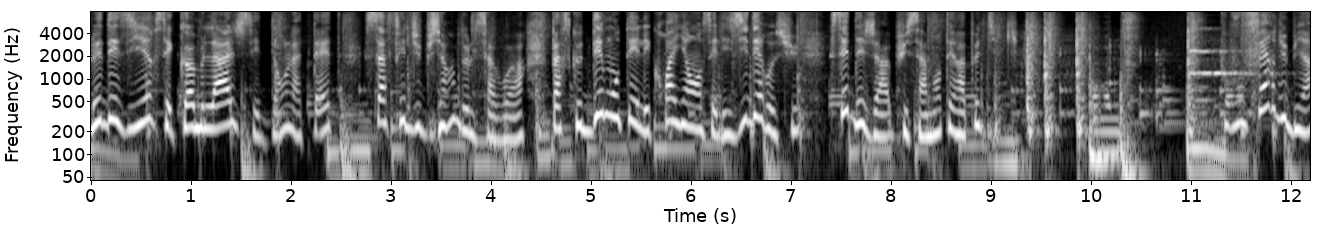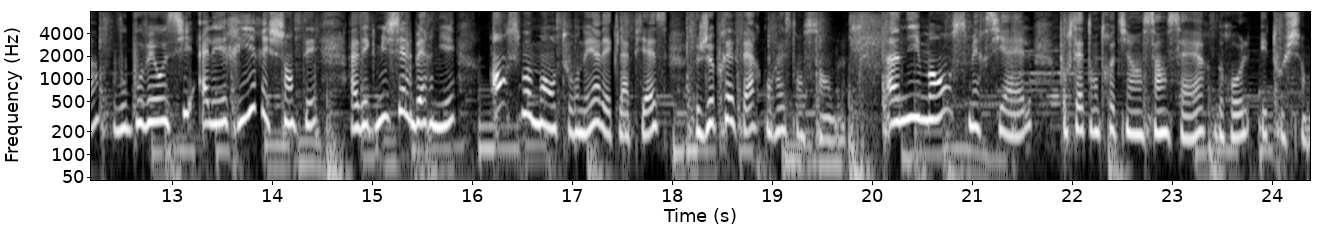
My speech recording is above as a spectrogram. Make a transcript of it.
Le désir, c'est comme l'âge, c'est dans la tête. Ça fait du bien de le savoir, parce que démonter les croyances et les idées reçues, c'est déjà puissamment thérapeutique. Pour vous faire du bien, vous pouvez aussi aller rire et chanter avec Michel Bernier, en ce moment en tournée avec la pièce Je préfère qu'on reste ensemble. Un immense merci à elle pour cet entretien sincère, drôle et touchant.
